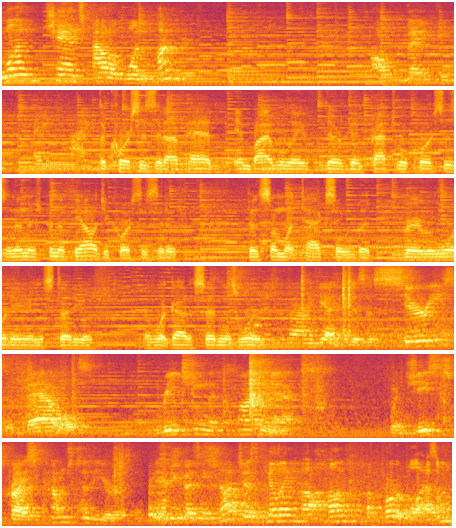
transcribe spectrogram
one chance out of 100 The courses that I've had in Bible, there have been practical courses, and then there's been the theology courses that have been somewhat taxing, but very rewarding in the study of, of what God has said in His Word. It is a series of battles reaching the climax when Jesus Christ comes to the earth. Because he's not just killing a hunk of protoplasm,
